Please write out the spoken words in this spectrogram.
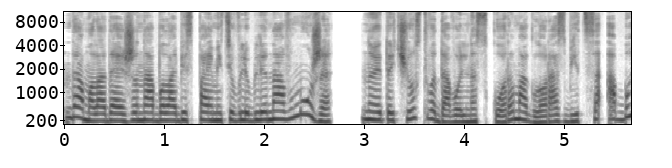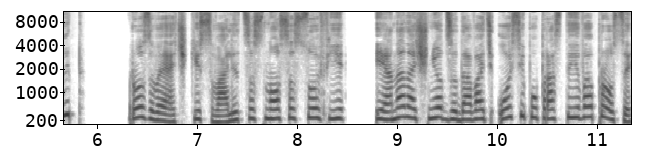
Да, молодая жена была без памяти влюблена в мужа, но это чувство довольно скоро могло разбиться о быт. Розовые очки свалятся с носа Софьи, и она начнет задавать Осипу простые вопросы.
